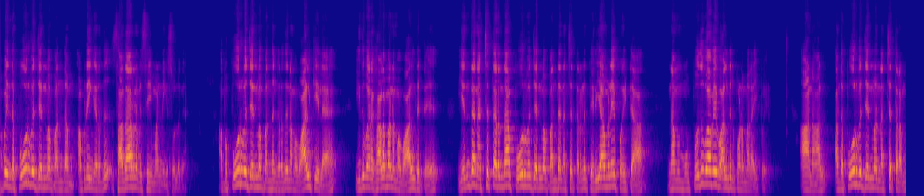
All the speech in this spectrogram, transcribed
அப்போ இந்த பூர்வ ஜென்ம பந்தம் அப்படிங்கிறது சாதாரண விஷயமான்னு நீங்கள் சொல்லுங்கள் அப்போ பூர்வ ஜென்ம பந்தங்கிறது நம்ம வாழ்க்கையில் இதுவரை காலமாக நம்ம வாழ்ந்துட்டு எந்த நட்சத்திரம் தான் பூர்வ ஜென்ம பந்த நட்சத்திரம்னு தெரியாமலே போயிட்டா நம்ம பொதுவாகவே வாழ்ந்துட்டு போன மாதிரி ஆகி போயிடும் ஆனால் அந்த பூர்வ ஜென்ம நட்சத்திரம்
